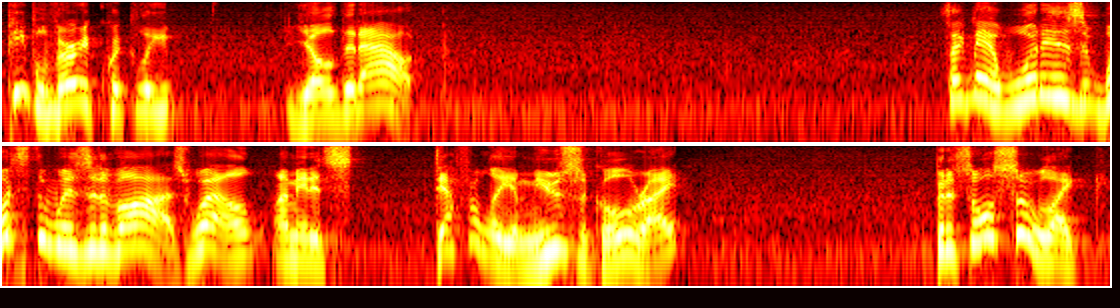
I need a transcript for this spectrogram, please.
people very quickly yelled it out. It's like man what is what's the wizard of oz? Well i mean it's definitely a musical right? But it's also like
